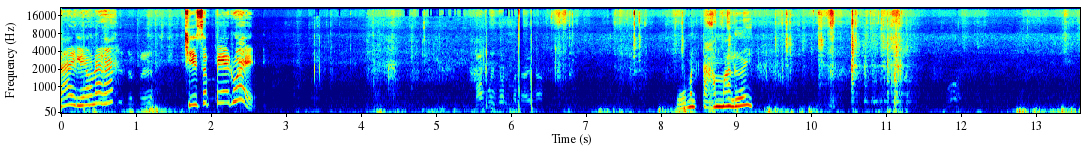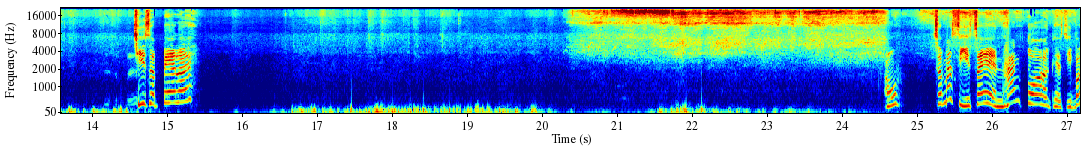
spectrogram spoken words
ได้แล้วนะคะ ฉีดสเปรย์ด้วยวางไว้ก้นบันไดครับโหมันตามมาเลยที่สเปรย์ฉีดสเปรย์เลย เอาสมาสีเส้นห้างตัวเถสีบ่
